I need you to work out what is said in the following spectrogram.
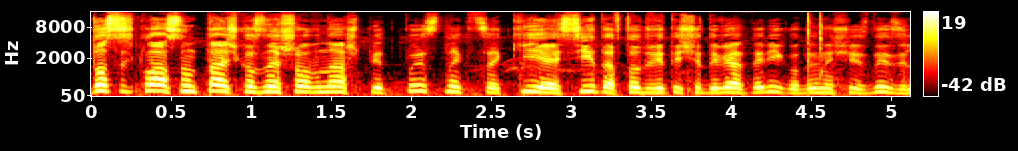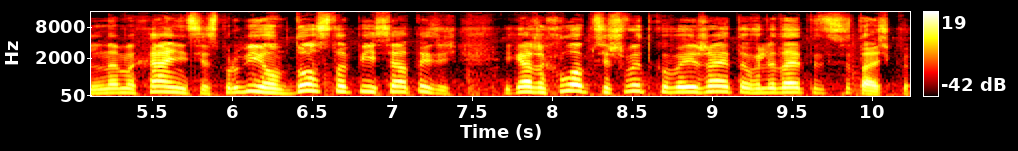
Досить класну тачку знайшов наш підписник. Це Kia Ceed, авто 2009 рік, 1,6 дизель на механіці з пробігом до 150 тисяч. І каже, хлопці, швидко виїжджайте, оглядайте цю тачку.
